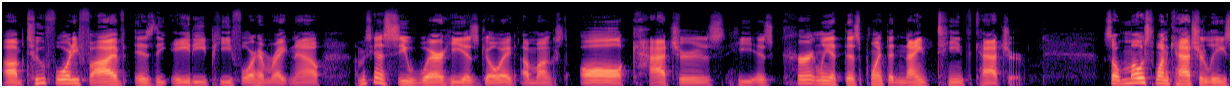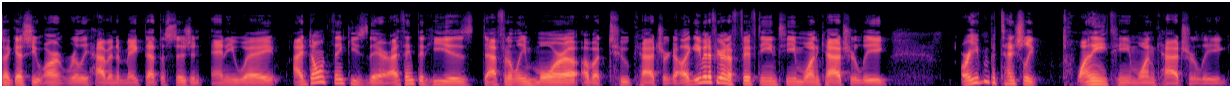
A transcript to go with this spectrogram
Um, 245 is the ADP for him right now. I'm just going to see where he is going amongst all catchers. He is currently at this point the 19th catcher. So most one catcher leagues, I guess you aren't really having to make that decision anyway. I don't think he's there. I think that he is definitely more of a two catcher guy. Like even if you're in a 15 team one catcher league, or even potentially 20 team one catcher league,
